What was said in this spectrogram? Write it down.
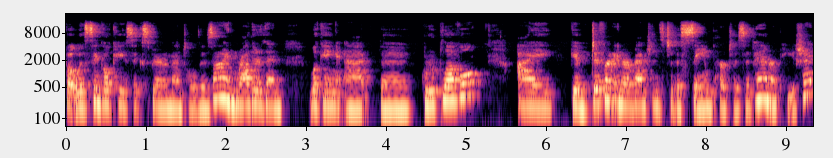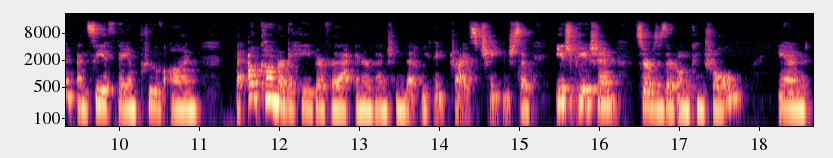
But with single case experimental design, rather than looking at the group level, I give different interventions to the same participant or patient and see if they improve on the outcome or behavior for that intervention that we think drives change. So each patient serves as their own control, and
